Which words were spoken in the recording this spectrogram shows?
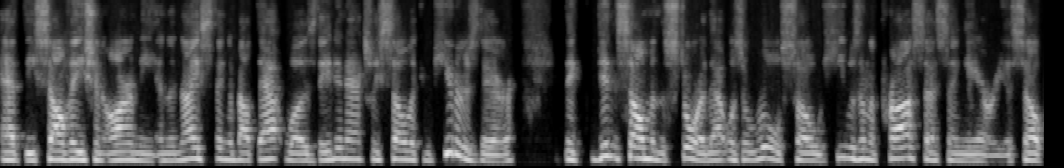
at the Salvation Army. And the nice thing about that was they didn't actually sell the computers there. They didn't sell them in the store. That was a rule. So he was in the processing area. So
